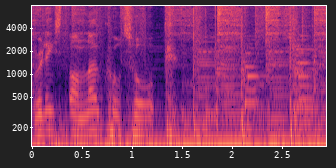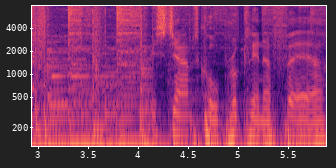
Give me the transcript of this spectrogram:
released on Local Talk. This jam's called Brooklyn Affair.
